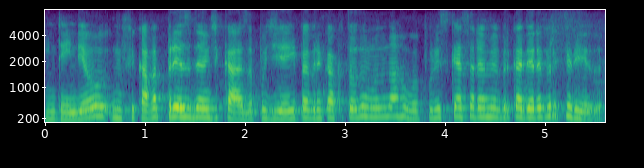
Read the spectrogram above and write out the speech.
entendeu? Não ficava preso dentro de casa, podia ir para brincar com todo mundo na rua. Por isso que essa era a minha brincadeira preferida.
